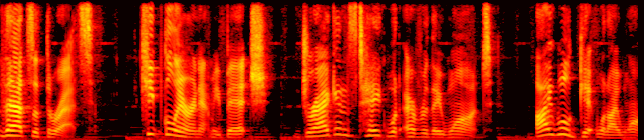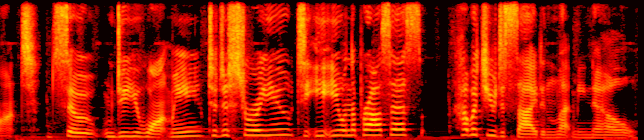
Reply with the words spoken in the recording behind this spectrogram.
That's a threat. Keep glaring at me, bitch. Dragons take whatever they want. I will get what I want. So, do you want me to destroy you, to eat you in the process? How about you decide and let me know?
